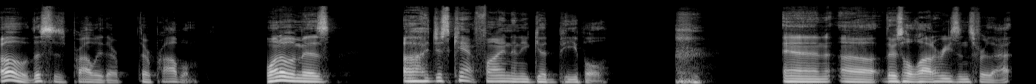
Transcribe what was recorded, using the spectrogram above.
oh, this is probably their their problem. One of them is, uh, I just can't find any good people. and uh, there's a lot of reasons for that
